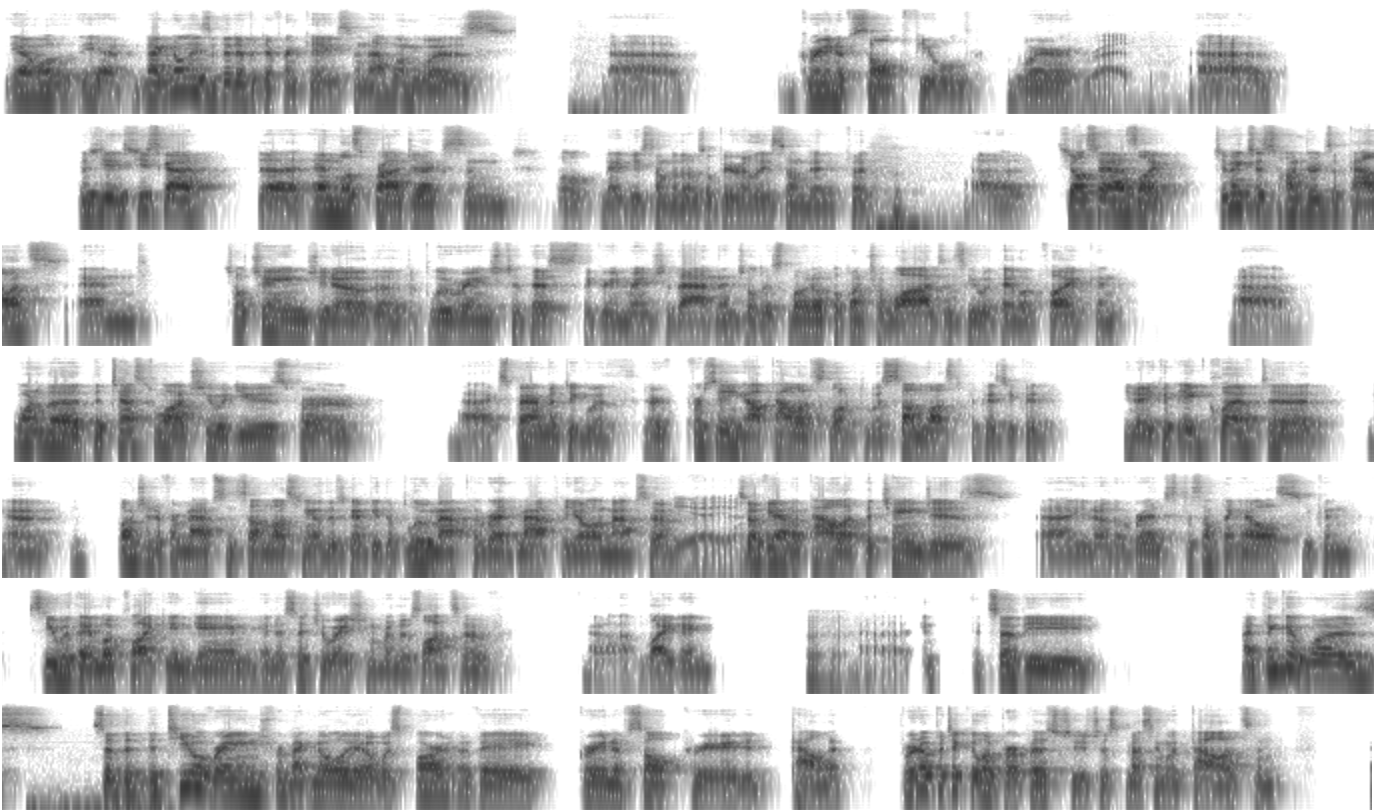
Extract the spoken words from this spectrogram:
yeah, well, yeah, Magnolia is a bit of a different case, and that one was uh, grain of salt fueled, where right. uh, she, she's got uh, endless projects, and well, maybe some of those will be released someday. But uh, she also has like she makes just hundreds of palettes, and she'll change, you know, the the blue range to this, the green range to that, and then she'll just load up a bunch of wads and see what they look like. And uh, one of the the test wads she would use for uh, experimenting with or for seeing how palettes looked was Sunlust because you could, you know, you could idclev to you know a bunch of different maps in Sunlust. You know, there's going to be the blue map, the red map, the yellow map. So Yeah, yeah. so if you have a palette that changes, uh, you know, the reds to something else, you can see what they look like in game in a situation where there's lots of uh, lighting. Mhm. Uh, and, and so the, I think it was so the the teal range for Magnolia was part of a grain of salt created palette for no particular purpose. She was just messing with palettes, and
